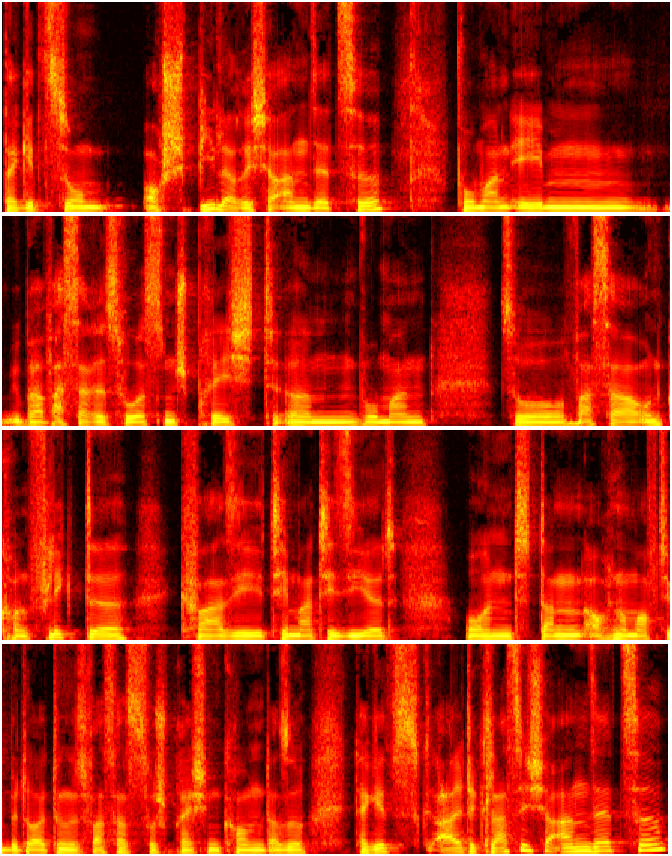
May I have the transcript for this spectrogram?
da gibt's so auch spielerische Ansätze, wo man eben über Wasserressourcen spricht, ähm, wo man so Wasser und Konflikte quasi thematisiert und dann auch nochmal auf die Bedeutung des Wassers zu sprechen kommt. Also da gibt's alte klassische Ansätze,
